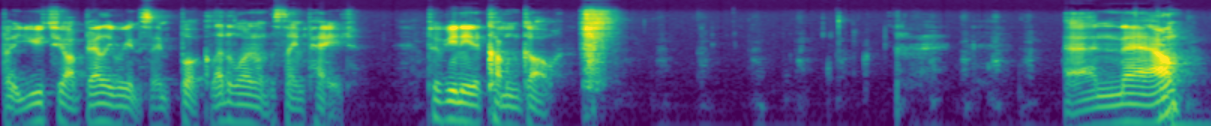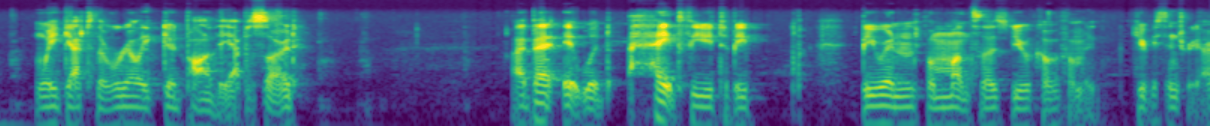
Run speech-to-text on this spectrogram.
But you two are barely reading the same book, let alone on the same page. Two of you need to come and go. And now, we get to the really good part of the episode. I bet it would hate for you to be be written for months as you recover from a dubious injury. I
